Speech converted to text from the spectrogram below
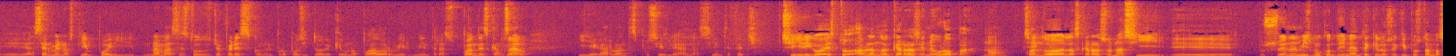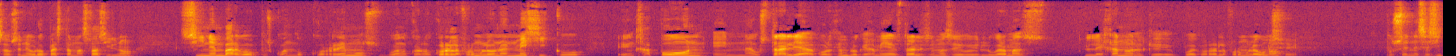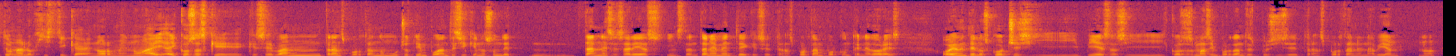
eh, hacer menos tiempo y nada más estos dos choferes con el propósito de que uno pueda dormir mientras puedan descansar y llegar lo antes posible a la siguiente fecha. Sí, digo, esto hablando de carreras en Europa, ¿no? Cuando las carreras son así, eh, pues en el mismo continente, que los equipos están basados en Europa, está más fácil, ¿no? Sin embargo, pues cuando corremos, bueno, cuando corre la Fórmula 1 en México, en Japón, en Australia, por ejemplo, que a mí Australia se me hace el lugar más lejano en el que puede correr la Fórmula 1, sí pues se necesita una logística enorme, ¿no? Hay, hay cosas que, que, se van transportando mucho tiempo antes y que no son de, tan necesarias instantáneamente que se transportan por contenedores. Obviamente los coches y, piezas y cosas más importantes pues sí se transportan en avión, ¿no?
